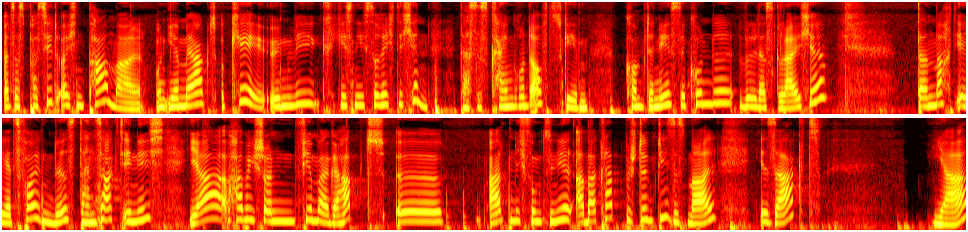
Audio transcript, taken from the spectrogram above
das passiert euch ein paar Mal und ihr merkt, okay, irgendwie kriege ich es nicht so richtig hin. Das ist kein Grund aufzugeben. Kommt der nächste Kunde, will das Gleiche, dann macht ihr jetzt Folgendes, dann sagt ihr nicht, ja, habe ich schon viermal gehabt, äh, hat nicht funktioniert, aber klappt bestimmt dieses Mal. Ihr sagt, ja,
